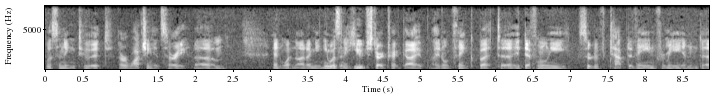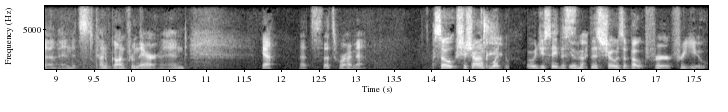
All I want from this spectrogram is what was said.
listening to it or watching it. Sorry. Um, and whatnot. I mean, he wasn't a huge Star Trek guy, I don't think, but uh, it definitely sort of tapped a vein for me, and uh, and it's kind of gone from there. And yeah, that's that's where I'm at. So, Shashank, what what would you say this right. this show is about for for you?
